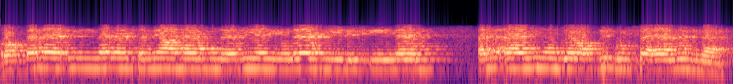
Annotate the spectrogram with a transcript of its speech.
ربنا إننا سمعنا مناديا ينادي للإيمان أن آمنوا بربكم فآمنا.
